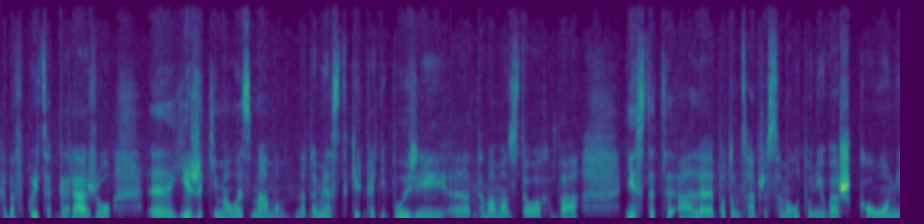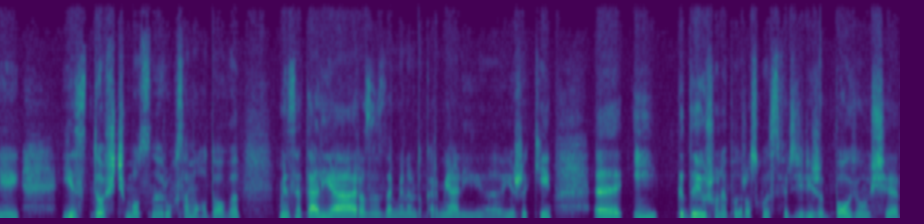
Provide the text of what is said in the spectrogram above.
chyba w okolicach garażu, jeżyki małe z mamą. Natomiast kilka dni później ta mama została chyba niestety, ale potrącona przez samochód, ponieważ koło niej jest dość mocny ruch samochodowy. Więc Natalia razem z Damianem dokarmiali jeżyki i gdy już one podrosły, stwierdzili, że boją się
